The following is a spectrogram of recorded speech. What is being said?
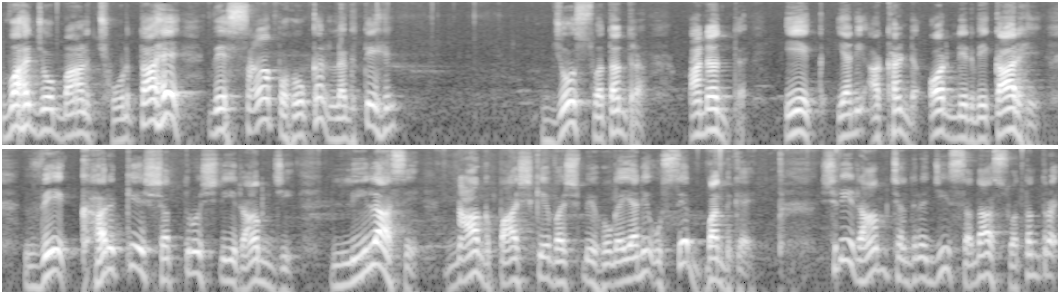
वह जो बाण छोड़ता है, वे सांप होकर लगते हैं। जो स्वतंत्र, अनंत, एक यानी अखंड और निर्विकार हैं, वे खर के शत्रु श्री राम जी लीला से नागपाश के वश में हो गए, यानी उससे बंध गए। श्री रामचंद्र जी सदा स्वतंत्र,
